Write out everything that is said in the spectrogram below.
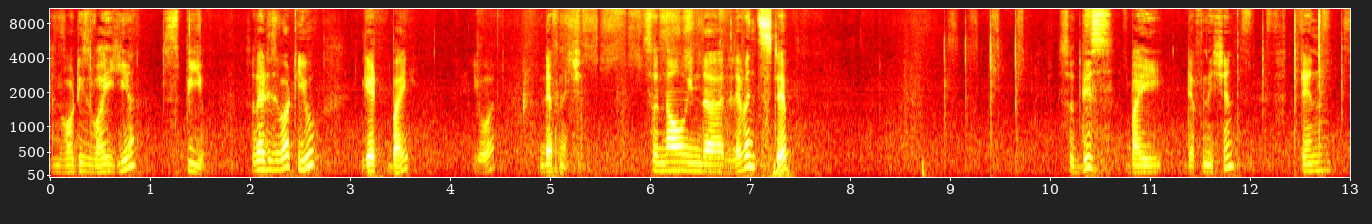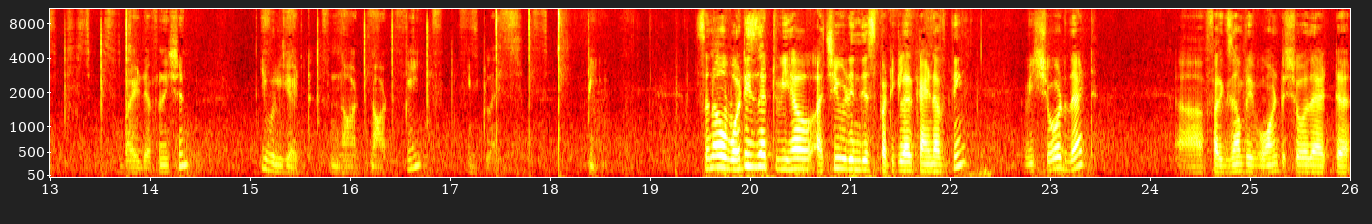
And what is y here? Spu so that is what you get by your definition. So now in the 11th step so this by definition 10 by definition you will get not not p implies p. So now what is that we have achieved in this particular kind of thing? We showed that uh, for example if we want to show that uh,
